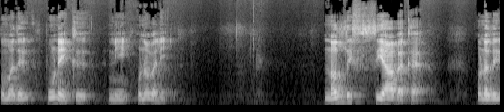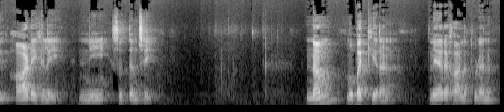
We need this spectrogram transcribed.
உமது பூனைக்கு நீ உணவலி. நல்லிஃப் சியாபக. உனது ஆடைகளை நீ சுத்தம் செய். நம் முபக்கிரன் நேர காலத்துடன்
